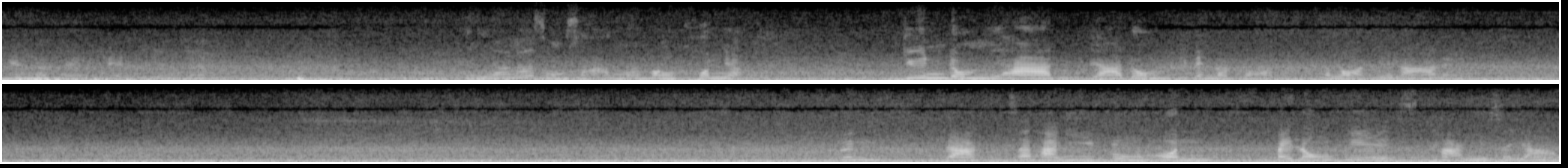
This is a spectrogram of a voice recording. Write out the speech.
เนี่ยเนี่ยเนี่ยอย่างเงี้ยเห็นแล้วน่า สารนะ บางคนเนี่ย ยืนดมยายาดมที่เป็นหลอดๆตลอดเวลาเลยขึ้นจากสถานีกรุงทนไปลงที่สถานีสยาม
